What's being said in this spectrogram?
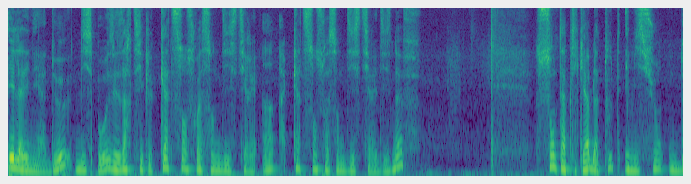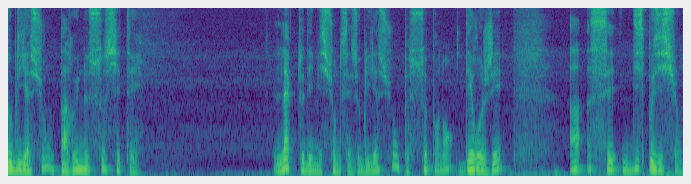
Et l'alinéa 2 dispose les articles 470-1 à 470-19 sont applicables à toute émission d'obligations par une société. L'acte d'émission de ces obligations peut cependant déroger à ces dispositions.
